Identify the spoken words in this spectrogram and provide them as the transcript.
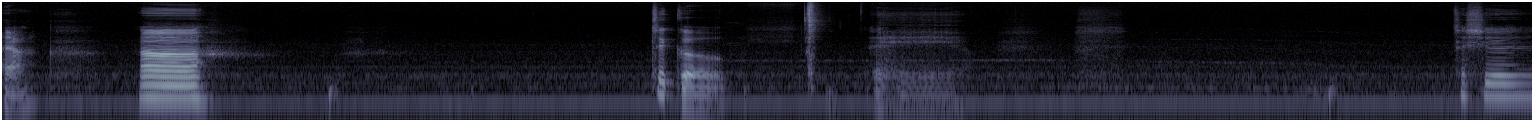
哎呀，嗯，这个，哎，这些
